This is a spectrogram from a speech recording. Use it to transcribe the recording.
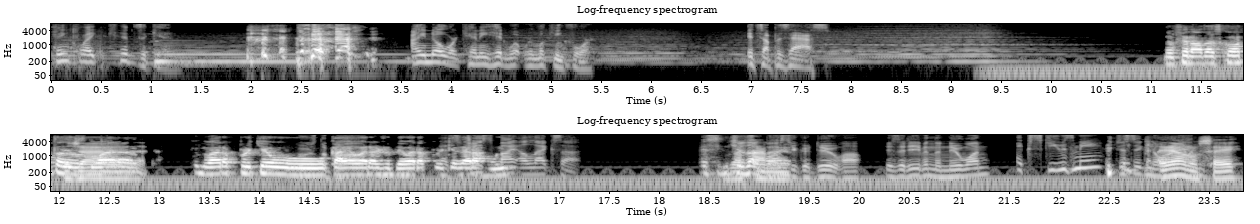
Think like kids again. I know where Kenny hid what we're looking for. It's up his ass. No final das contas, Já... não, era, não era porque o, Kyle era judeu, era porque ele era ruim. É sentido da voz. Excuse me? Eu não sei.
